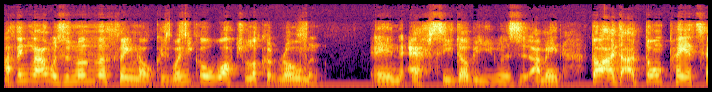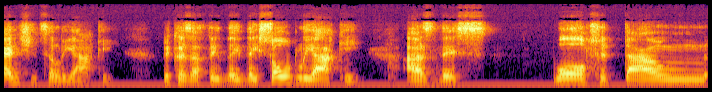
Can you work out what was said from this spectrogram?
I think that was another thing though, because when you go watch, look at Roman in FCW. As I mean, don't I, I don't pay attention to Leakee because I think they they sold Leakee as this watered down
